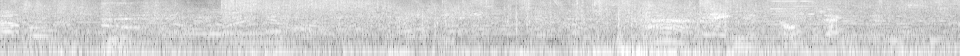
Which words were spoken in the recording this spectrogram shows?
Double. Take its objectives.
